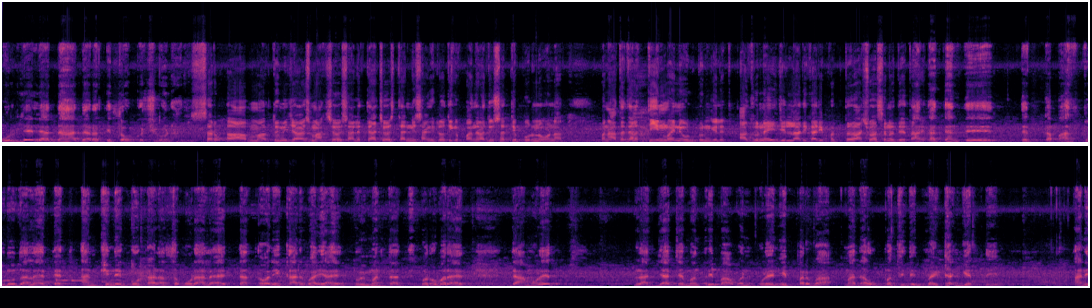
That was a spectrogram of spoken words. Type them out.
उरलेल्या दहा हजाराची चौकशी होणार. सर मग तुम्ही ज्यावेळेस मागच्या वेळेस आले त्याच वेळेस त्यांनी सांगितलं होतं की पंधरा दिवसात ते पूर्ण होणार. पण आता त्याला तीन महिने उलटून गेलेत. अजूनही जिल्हाधिकारी फक्त आश्वासनं देत आहेत. आता त्यांचे ते तपास सुरू झाला आहे त्यात आणखीन एक घोटाळा समोर आला आहे त्याच्यावरही कारवाई आहे तुम्ही म्हणतात बरोबर आहेत त्यामुळे राज्याचे मंत्री बावनकुळेंनी परवा माझ्या उपस्थितीत बैठक घेतली. आणि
